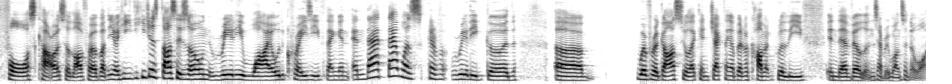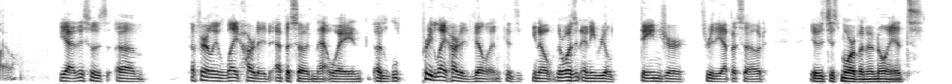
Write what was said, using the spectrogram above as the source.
force Kara to love her. But you know, he he just does his own really wild, crazy thing, and and that that was kind of really good. Uh, with regards to like injecting a bit of comic relief in their villains every once in a while. Yeah, this was um, a fairly lighthearted episode in that way, and a l- pretty lighthearted villain because you know there wasn't any real danger through the episode. It was just more of an annoyance.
